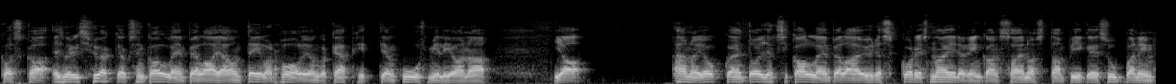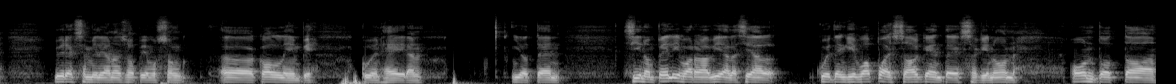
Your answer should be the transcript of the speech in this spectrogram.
koska esimerkiksi hyökkäyksen kallein pelaaja on Taylor Hall, jonka cap hitti on 6 miljoonaa, ja hän on joukkojen toiseksi kallein pelaaja yhdessä Cory Snyderin kanssa, ainoastaan PK Subbanin 9 miljoonan sopimus on ö, kalliimpi kuin heidän, joten siinä on pelivaraa vielä siellä kuitenkin vapaissa agenteissakin on, on tota,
